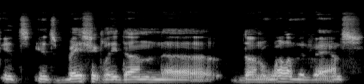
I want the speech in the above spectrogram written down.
it's it's basically done uh, done well in advance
